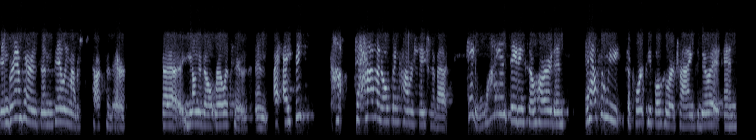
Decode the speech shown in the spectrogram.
and grandparents and family members to talk to their uh, young adult relatives. And I, I think to have an open conversation about, hey, why is dating so hard, and and how can we support people who are trying to do it, and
